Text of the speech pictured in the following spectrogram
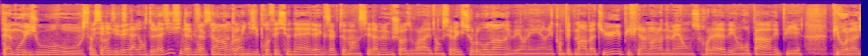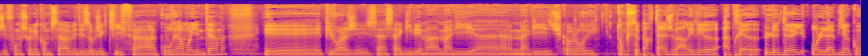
t'as un mauvais jour ou ça. Mais c'est les expériences de la vie finalement. Exactement, un peu comme une vie professionnelle. Exactement, c'est la même chose, voilà. Et donc c'est vrai que sur le moment, eh bien, on est on est complètement abattu, et puis finalement le lendemain on se relève et on repart, et puis puis voilà, j'ai fonctionné comme ça avec des objectifs à court et à moyen terme, et, et puis voilà, j'ai ça, ça a guidé ma ma vie euh, ma vie jusqu'à aujourd'hui. Donc ce partage va arriver euh, après euh, le deuil, on l'a bien compris.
